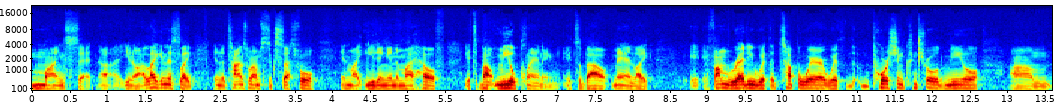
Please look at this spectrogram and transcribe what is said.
mindset. Uh, you know, I liken this like in the times where I'm successful in my eating and in my health, it's about meal planning. It's about, man, like if I'm ready with a Tupperware with portion controlled meal, um,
